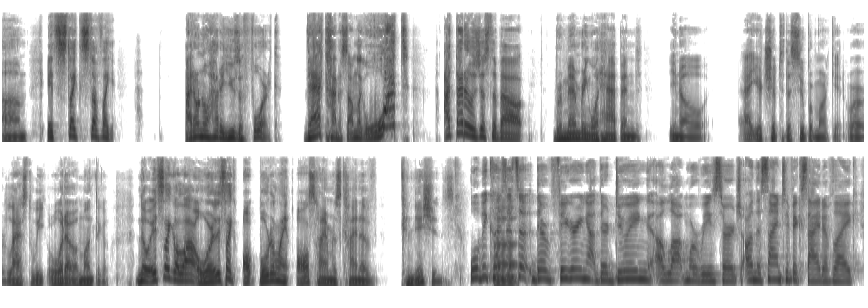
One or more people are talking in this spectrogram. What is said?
Um, it's like stuff like I don't know how to use a fork. That kind of stuff. I'm like, what? I thought it was just about remembering what happened, you know, at your trip to the supermarket or last week or whatever, a month ago. No, it's like a lot or it's like borderline Alzheimer's kind of conditions. Well, because Uh, it's a, they're figuring out, they're doing a lot more research on the scientific side of like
